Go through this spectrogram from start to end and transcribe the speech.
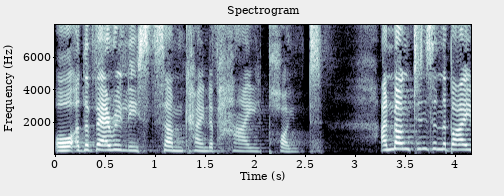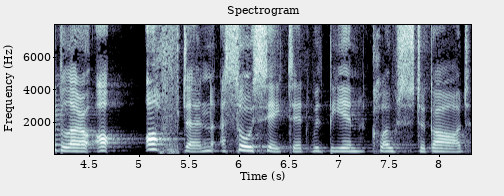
or at the very least, some kind of high point. And mountains in the Bible are, often associated with being close to God.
